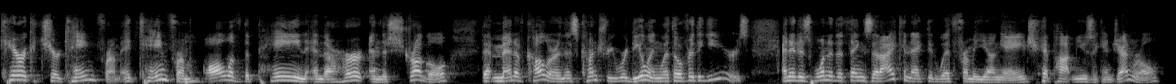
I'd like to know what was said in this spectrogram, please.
caricature came from? It came from all of the pain and the hurt and the struggle that men of color in this country were dealing with over the years. And it is one of the things that I connected with from a young age, hip hop music in general,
